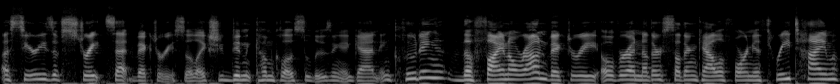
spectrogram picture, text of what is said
a series of straight set victories. So like she didn't come close to losing again, including the final round victory over another Southern California three-time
